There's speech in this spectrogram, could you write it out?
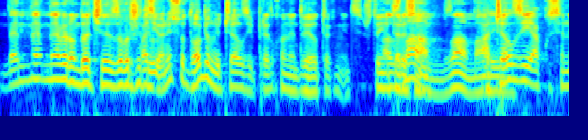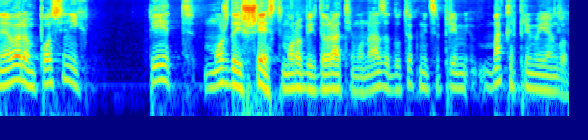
ne, ne, ne verujem da će završiti... Pazi, oni su dobili Chelsea prethodne dve utakmice, što je A interesantno. znam, znam, ali- A Chelsea, ako se ne varam, posljednjih pet, možda i šest, morao bih da vratimo nazad, utakmice primi, makar primio jedan gol.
